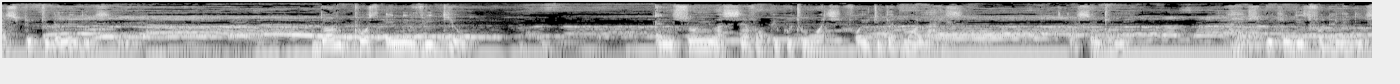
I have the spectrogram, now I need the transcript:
I speak to the ladies. Don't post any video and showing yourself for people to watch for you to get more likes. Listen to me. I am speaking this for the ladies.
